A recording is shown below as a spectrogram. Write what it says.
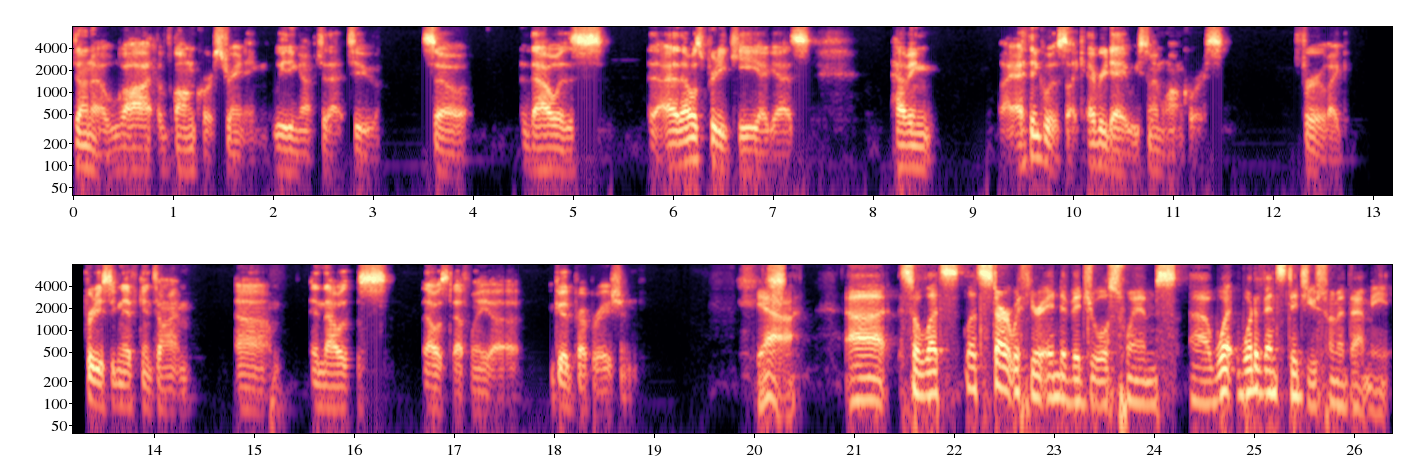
done a lot of long course training leading up to that too. So that was uh, that was pretty key, I guess. Having, I think it was like every day we swam long course for like pretty significant time, um, and that was that was definitely a good preparation. Yeah. Uh, so let's let's start with your individual swims. Uh, what what events did you swim at that meet?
